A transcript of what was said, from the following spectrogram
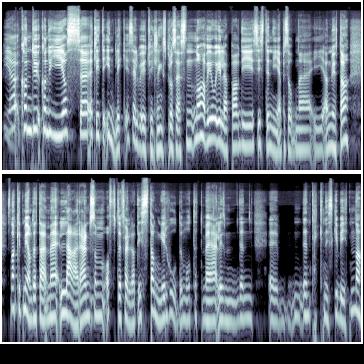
Ja, kan, du, kan, du, gi oss eh, et lite innblikk i selve utviklingsprosessen? Nå har vi jo i løpet av de siste ni episodene i Unmuta snakket mye om dette med læreren som ofte føler at de stanger hodet mot dette med liksom, den, eh, den, tekniske biten. Da,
